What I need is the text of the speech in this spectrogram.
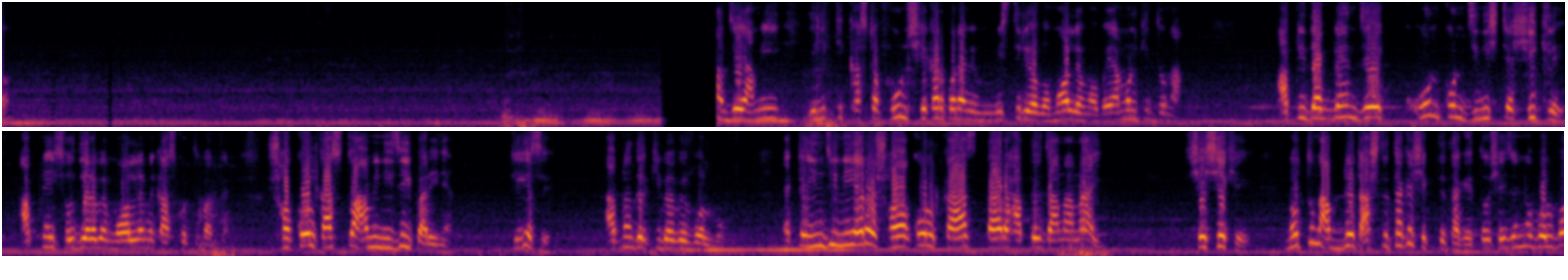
যে আমি ইলেকট্রিক কাজটা ফুল শেখার পরে আমি মিস্ত্রি হব মহলেম হব, এমন কিন্তু না। আপনি দেখবেন যে কোন কোন জিনিসটা শিখলে আপনি এই সৌদি আরবে মহল্লেমে কাজ করতে পারবেন। সকল কাজ তো আমি নিজেই পারি না, ঠিক আছে? আপনাদের কীভাবে বলব? একটা ইঞ্জিনিয়ারও সকল কাজ তার হাতে জানা নাই, সে শেখে। নতুন আপডেট আসতে থাকে, শিখতে থাকে। তো সেই জন্য বলব,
